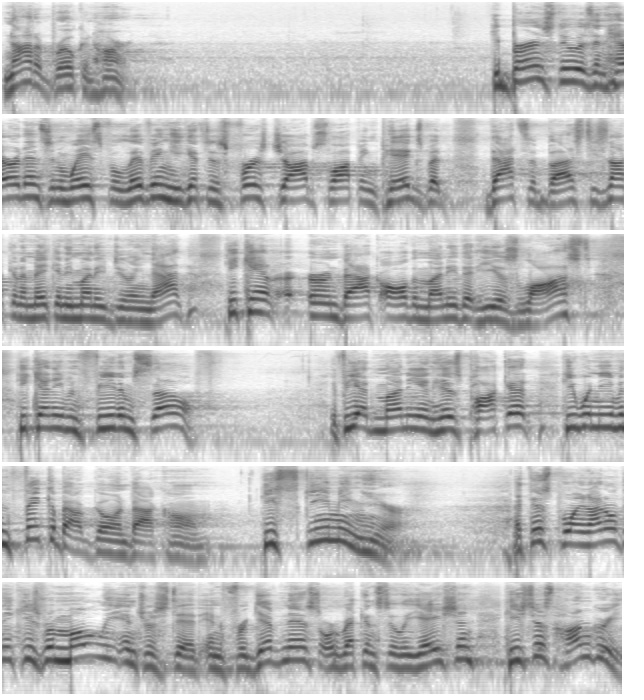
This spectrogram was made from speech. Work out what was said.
not a broken heart. He burns through his inheritance in wasteful living. He gets his first job slopping pigs, but that's a bust. He's not going to make any money doing that. He can't earn back all the money that he has lost. He can't even feed himself. If he had money in his pocket, he wouldn't even think about going back home. He's scheming here. At this point, I don't think he's remotely interested in forgiveness or reconciliation. He's just hungry.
